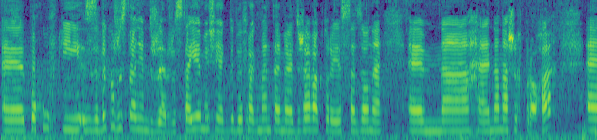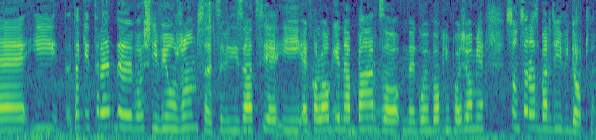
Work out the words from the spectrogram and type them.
e, pochówki z wykorzystaniem drzew, że stajemy się jak gdyby fragmentem drzewa, które jest sadzone e, na, na naszych prochach. I takie trendy właśnie wiążące cywilizację i ekologię na bardzo głębokim poziomie są coraz bardziej widoczne.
